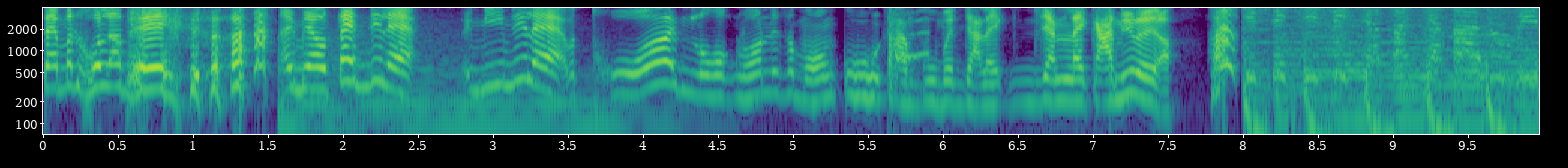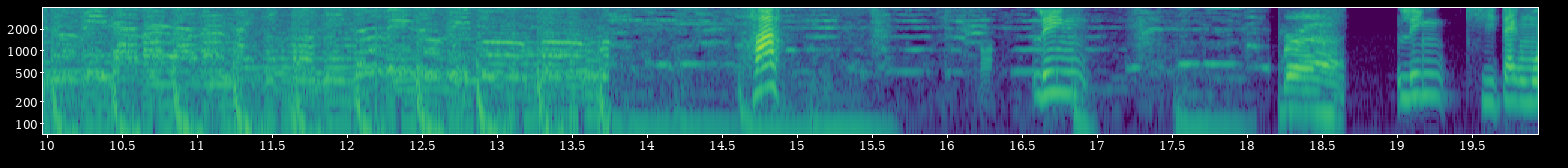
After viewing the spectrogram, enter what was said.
แต่มันคนละเพลง ไอ้แมวเต้นนี่แหละ ไอ้มีมนี่แหละโถ่มันโลกร้อนในสมองกู ตามกูเป็นยันรายยันรายการนี้เลยเหรอ ฮะ Chipi chipi chapa chapa ruby ruby lava lava mighty kobe ruby ruby boom boom boom ฮะ ลิง ลิงขี่แตงโม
